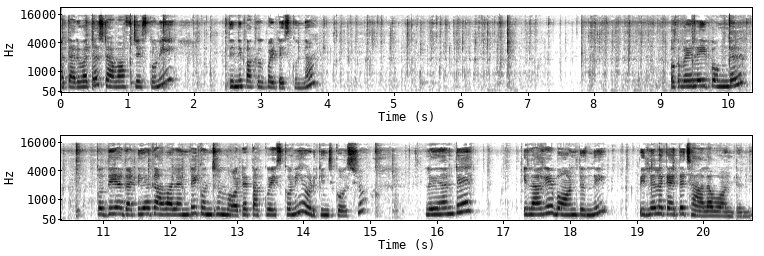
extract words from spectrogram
ఆ తర్వాత స్టవ్ ఆఫ్ చేసుకొని దీన్ని పక్కకు పెట్టేసుకుందాం. ఒకవేళ ఈ పొంగల్ కొద్దిగా గట్టిగా కావాలంటే కొంచెం వాటర్ తక్కువ వేసుకొని ఉడికించుకోవచ్చు. లేదంటే ఇలాగే బాగుంటుంది. పిల్లలకైతే చాలా బాగుంటుంది.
